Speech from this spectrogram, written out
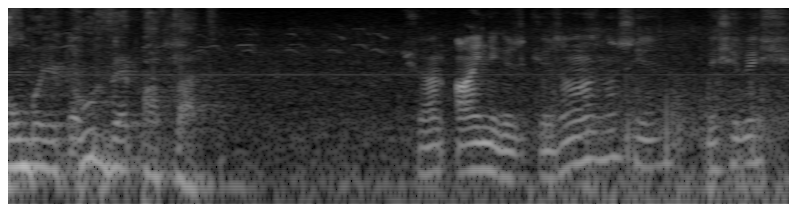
Bombayı kur ve patlat. Şu an aynı gözüküyoruz ama nasıl ya? 5'e 5.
